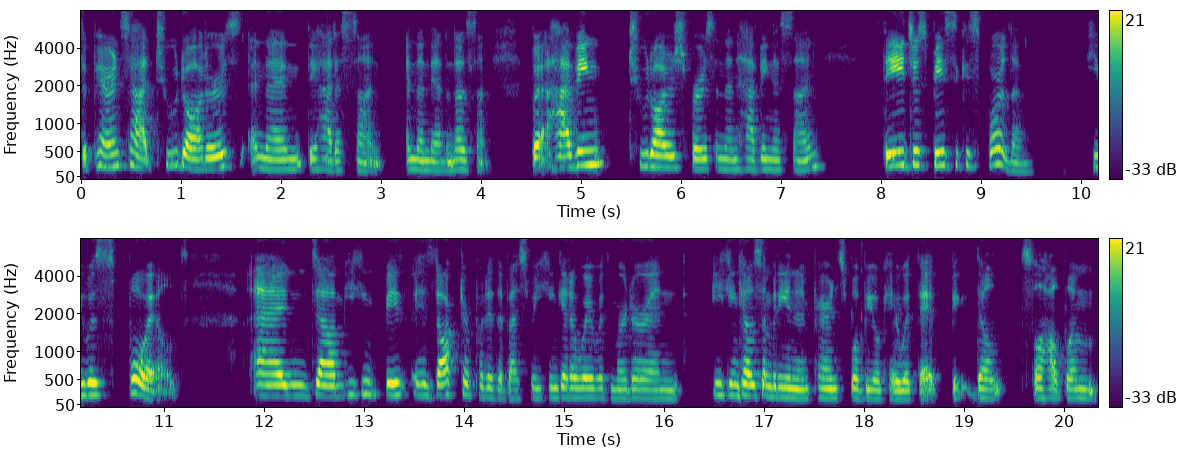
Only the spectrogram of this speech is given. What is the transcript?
the parents had two daughters, and then they had a son, and then they had another son. But having two daughters first, and then having a son, they just basically spoiled him. He was spoiled, and um, he can. His doctor put it the best way: he can get away with murder, and he can kill somebody, and the parents will be okay with it. They'll still help him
